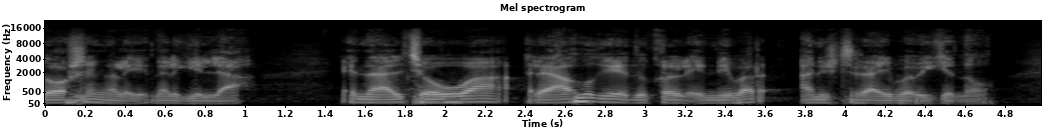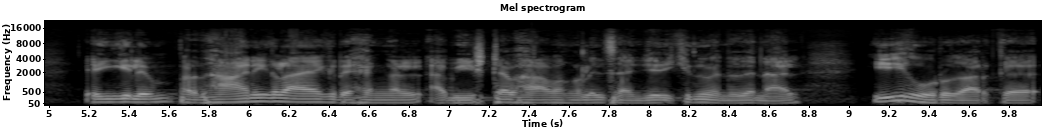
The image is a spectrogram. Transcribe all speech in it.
ദോഷങ്ങളെ നൽകില്ല. എന്നാൽ ചൊവ്വ രാഹുകേതുക്കൾ എന്നിവർ അനിഷ്ടരായി ഭവിക്കുന്നു. എങ്കിലും പ്രധാനികളായ ഗ്രഹങ്ങൾ അഭീഷ്ടഭാവങ്ങളിൽ സഞ്ചരിക്കുന്നു എന്നതിനാൽ ഈ കൂറുകാർക്ക്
